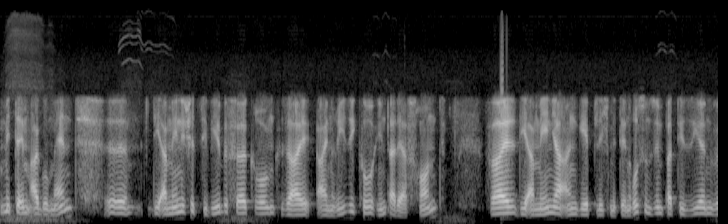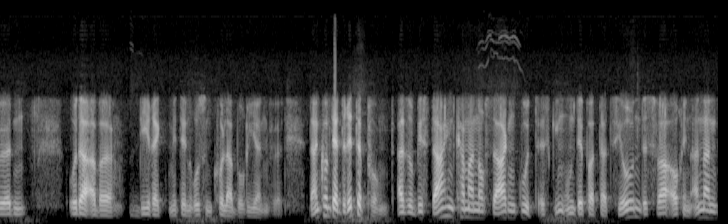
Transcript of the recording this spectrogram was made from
mit dem Argument, äh, die armenische Zivilbevölkerung sei ein Risiko hinter der Front, weil die Armenier angeblich mit den Russen sympathisieren würden oder aber direkt mit den Russen kollaborieren würden. Dann kommt der dritte Punkt. Also bis dahin kann man noch sagen, gut, es ging um Deportation, das war auch in anderen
